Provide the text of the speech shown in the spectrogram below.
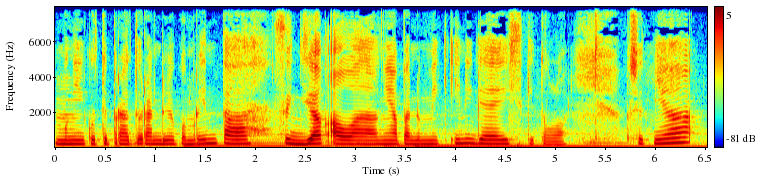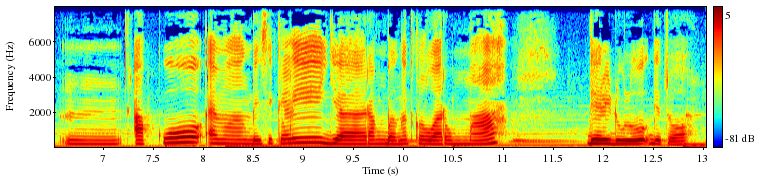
mengikuti peraturan dari pemerintah sejak awalnya pandemik ini guys gitu loh. Maksudnya um, aku emang basically jarang banget keluar rumah dari dulu gitu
